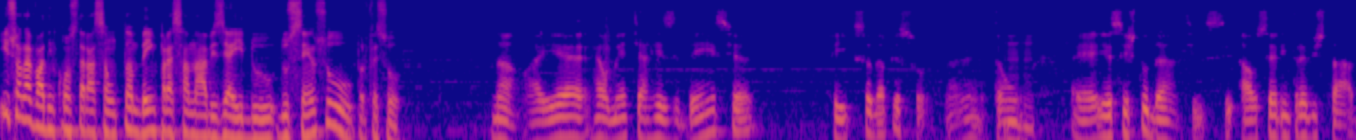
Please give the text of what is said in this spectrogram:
Isso é levado em consideração também para essa análise aí do, do censo, professor? Não, aí é realmente a residência fixa da pessoa. Né? Então, uhum. é, esse estudante, se, ao ser entrevistado,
